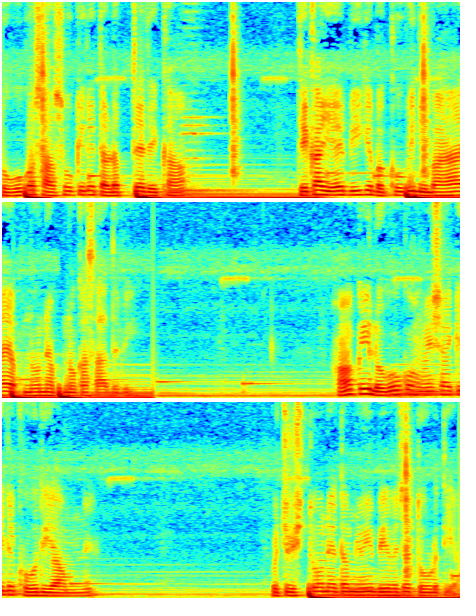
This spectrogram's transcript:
लोगों को सासों के लिए तड़पते देखा देखा यह भी कि बखूबी निभाया है अपनों ने अपनों का साथ भी। हाँ कई लोगों को हमेशा के लिए खो दिया हमने। कुछ रिश्तों ने दम यूँ ही बेवजह तोड़ दिया।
